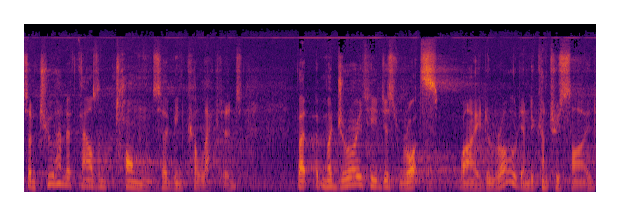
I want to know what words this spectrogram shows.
Some 200,000 tons have been collected, but a majority just rots by the road in the countryside,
